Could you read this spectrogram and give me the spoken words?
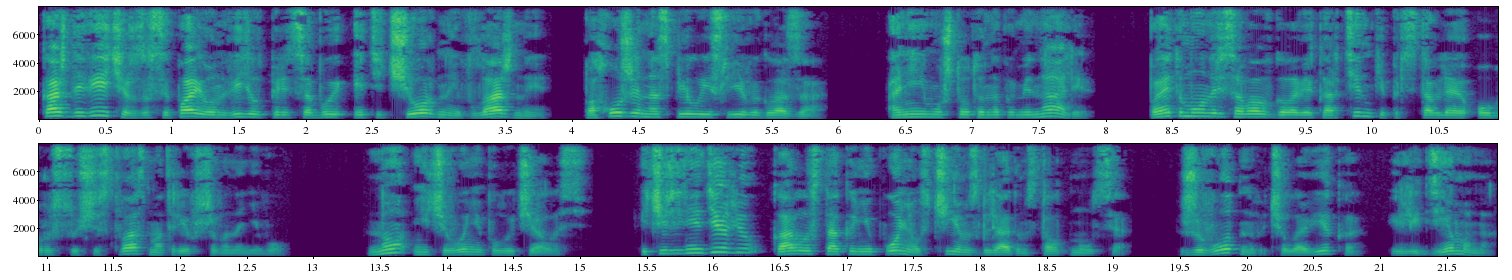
Каждый вечер, засыпая, он видел перед собой эти черные, влажные, похожие на спелые сливы глаза. Они ему что-то напоминали, Поэтому он рисовал в голове картинки, представляя образ существа, смотревшего на него. Но ничего не получалось. И через неделю Карлос так и не понял, с чьим взглядом столкнулся — животного, человека или демона.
